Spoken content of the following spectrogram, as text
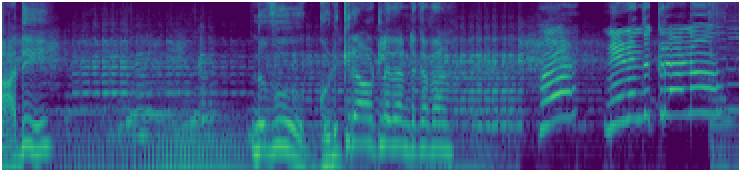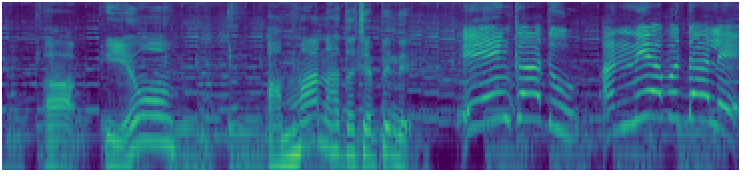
అది నువ్వు గుడికి రావట్లేదంట కదా? ఏమో? అమ్మా నాతో చెప్పింది. ఏం కాదు అన్నీ అబద్ధాలే.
